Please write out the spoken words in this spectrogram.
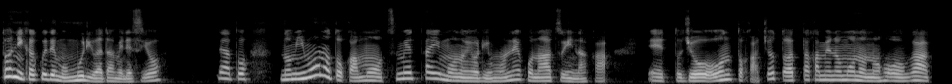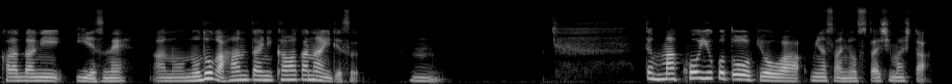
とにかくでも無理はダメですよ。で、あと、飲み物とかも冷たいものよりもね、この暑い中、えっと、常温とか、ちょっとあったかめのものの方が体にいいですね。あの、喉が反対に乾かないです。うん。でもまあ、こういうことを今日は皆さんにお伝えしました。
